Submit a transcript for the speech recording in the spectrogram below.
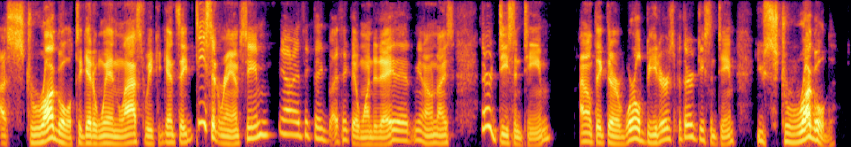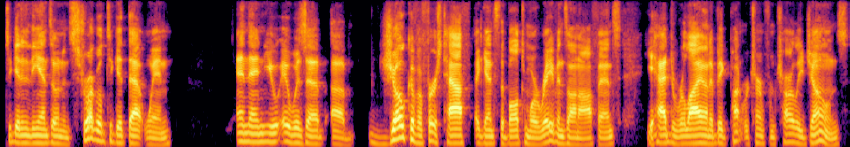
a struggle to get a win last week against a decent Rams team. You know, I think they I think they won today. They, you know, nice. They're a decent team. I don't think they're world beaters, but they're a decent team. You struggled to get into the end zone and struggled to get that win. And then you it was a, a joke of a first half against the Baltimore Ravens on offense. You had to rely on a big punt return from Charlie Jones.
